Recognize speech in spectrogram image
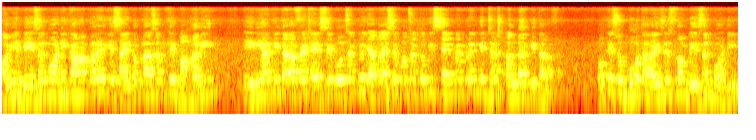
और ये बेजल बॉडी कहाँ पर है ये साइटोप्लाज्म के बाहरी एरिया की तरफ़ है, ऐसे बोल सकते हो, या तो ऐसे बोल सकते हो कि सेल मेम्ब्रेन के जस्ट अंदर की तरफ़ है okay so both arises from basal body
